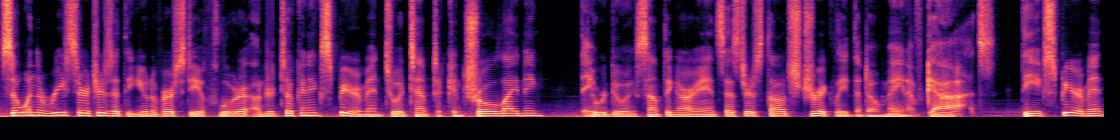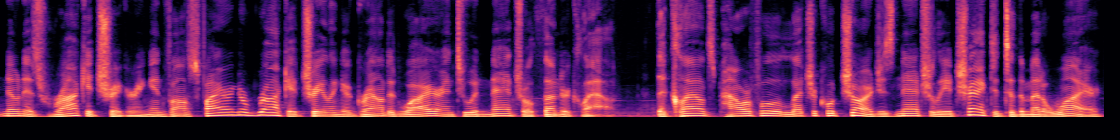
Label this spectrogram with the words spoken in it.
So, when the researchers at the University of Florida undertook an experiment to attempt to control lightning, they were doing something our ancestors thought strictly the domain of gods. The experiment, known as rocket triggering, involves firing a rocket trailing a grounded wire into a natural thundercloud. The cloud's powerful electrical charge is naturally attracted to the metal wire,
